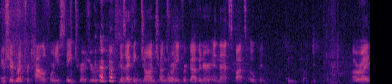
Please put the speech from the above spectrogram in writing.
You should run for California state treasurer, cause I think John Chiang's running for governor and that spot's open. Alright,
